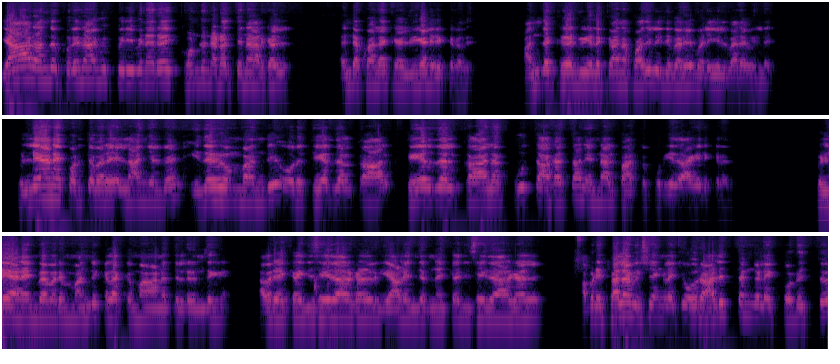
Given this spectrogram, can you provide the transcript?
யார் அந்த புலனாய்வு பிரிவினரை கொண்டு நடத்தினார்கள்? என்ற பல கேள்விகள் இருக்கிறது. அந்த கேள்விகளுக்கான பதில் இதுவரை வெளியில் வரவில்லை. பிள்ளையானை பொறுத்தவரையில் நான் சொல்வேன் இதுவும் வந்து ஒரு தேர்தல் கால் தேர்தல் கால கூத்தாகத்தான் என்னால் பார்க்கக்கூடியதாக இருக்கிறது. பிள்ளையான் என்பவரும் வந்து கிழக்கு மாகாணத்திலிருந்து அவரை கைது செய்தார்கள் வியாழேந்திரனை கைது செய்தார்கள். அப்படி பல விஷயங்களுக்கு ஒரு அழுத்தங்களை கொடுத்து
